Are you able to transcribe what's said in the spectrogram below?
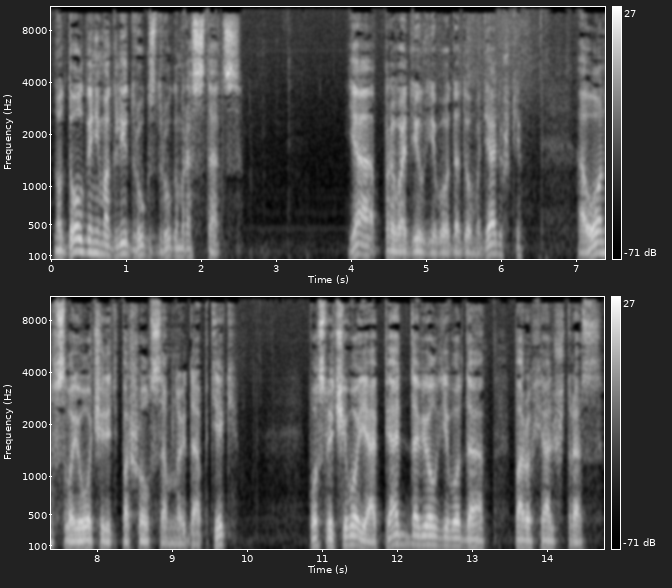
но долго не могли друг с другом расстаться. Я проводил его до дома дядюшки, а он, в свою очередь, пошел со мной до аптеки, после чего я опять довел его до Парохиальштрасс.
